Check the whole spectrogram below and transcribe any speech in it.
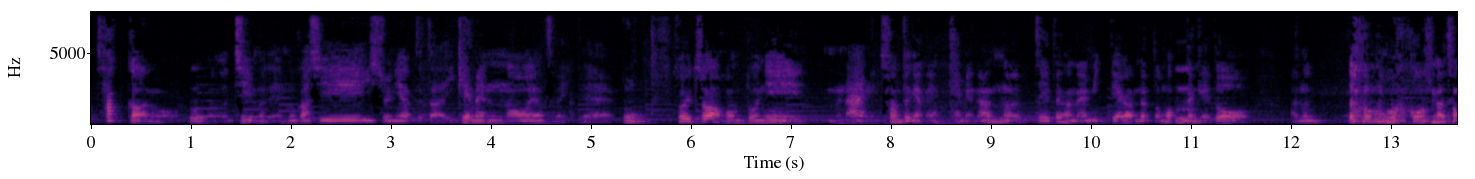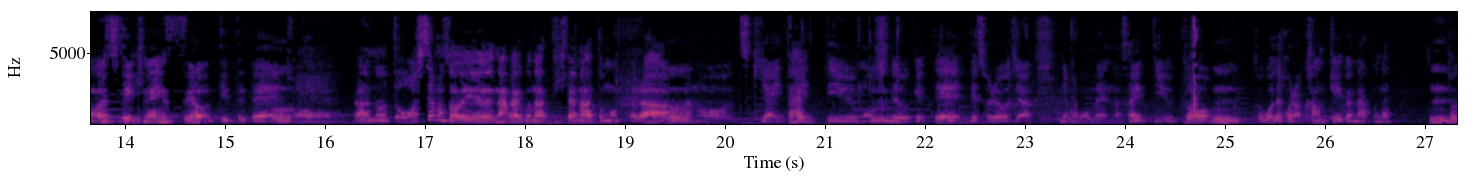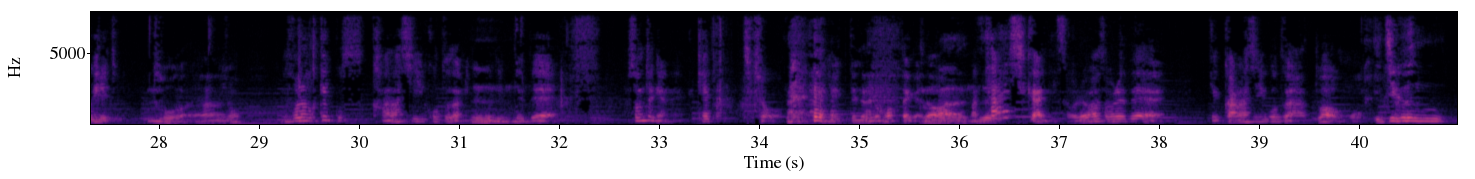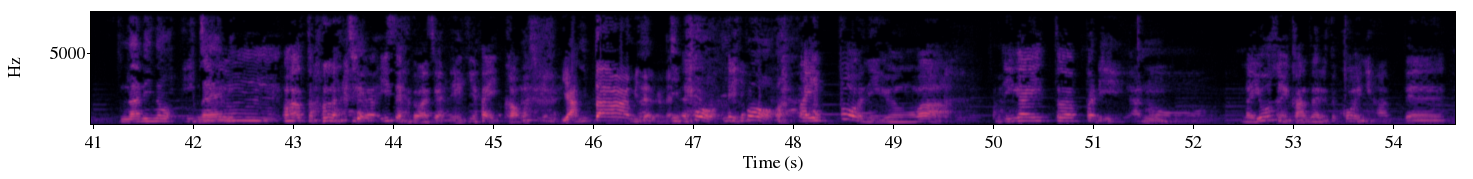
サッカーのうん。チームで昔一緒にやってたイケメンのやつがいてうん。そいつは本当に何その時はねてめえ何の贅沢な悩み言ってやがるんだと思ったけど、あのどうも僕こんな友達できないんすよって言ってて、うん。あのどうしてもそういう仲良くなってきたなと思ったら、うん。あの付き合いたいっていう申し出を受けて、でそれをじゃあでもごめんなさいって言うと、うん。そこでほら関係がなくなっうん。途切れちゃそうだね。うでしょ？それは結構悲しいことだみたいなこと言ってて、その時はね結構何を言ってんだと思ったけど、ま あまあ、確かにそれはそれで結構悲しいことだなとは思う。一軍なりの一悩み？軍は友達が異性の友達ができないかもしれない。やったーみたいな一ね 方。一方。まあ、一方二軍は意外とやっぱりあの、まあ、要するに簡単に言うと恋に発展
